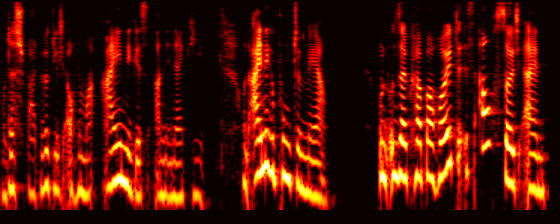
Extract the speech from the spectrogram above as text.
Und das spart wirklich auch nochmal einiges an Energie. Und einige Punkte mehr. Und unser Körper heute ist auch solch ein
